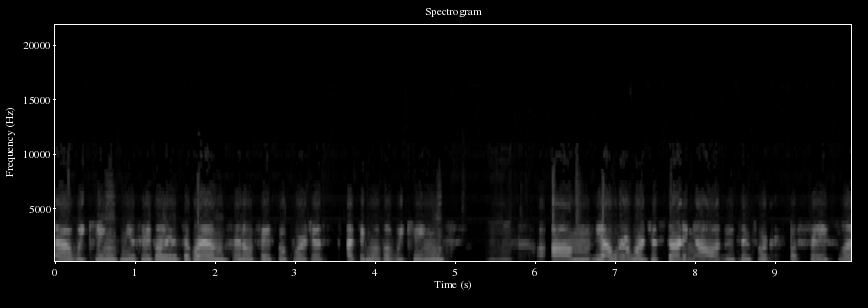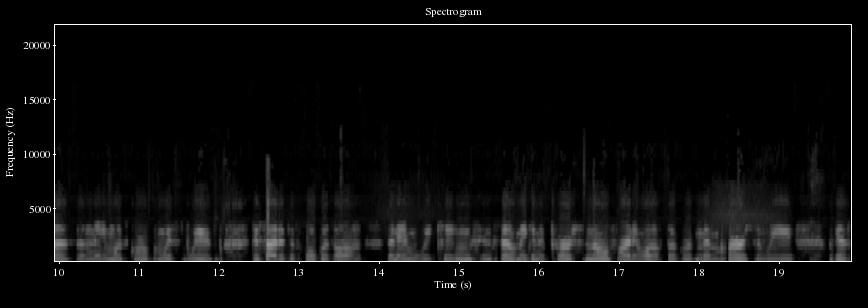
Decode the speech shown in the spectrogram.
uh, WeKings mm-hmm. Music on mm-hmm. Instagram and mm-hmm. on Facebook. We're just, I think, also WeKings. Um, yeah, we're we're just starting out, and since we're kind of a faceless and nameless group, and we we decided to focus on the name WeKings instead of making it personal for any one of the group members. We Yeah. because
